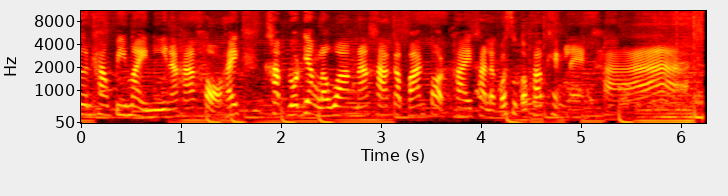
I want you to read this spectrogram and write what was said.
เดินทางปีใหม่นี้นะคะ ขอให้ขับรถอย่างระวังนะคะกลับบ้านปลอดภัยค่ะ แล้วก็สุขภาพแข็งแรงค่ะ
